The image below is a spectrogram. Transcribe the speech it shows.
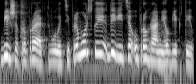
Більше про проект вулиці Приморської дивіться у програмі Об'єктив.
